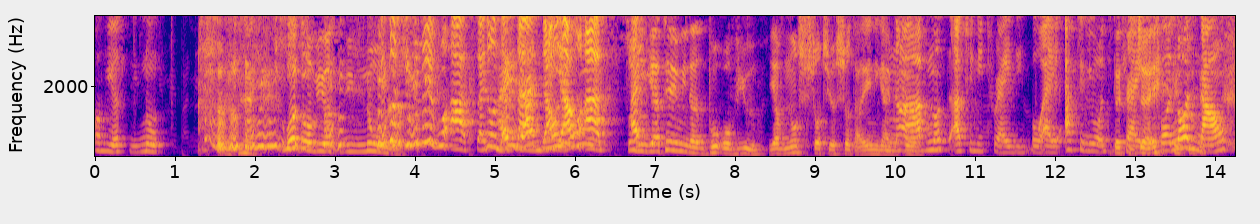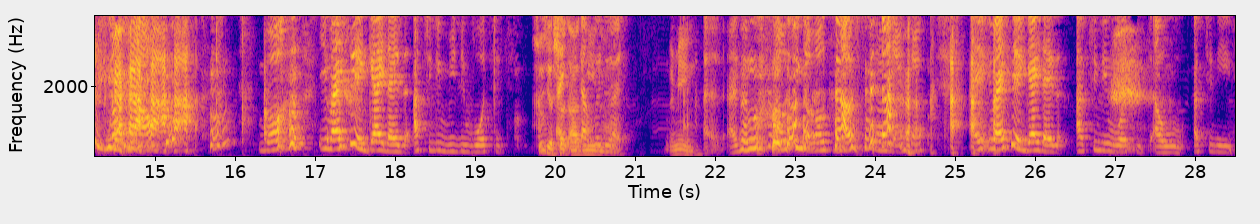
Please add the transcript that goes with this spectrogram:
Obviously, no. What's obviously no. because she will not even ask. I don't understand. Exactly, I won't even ask. so I- you are telling me that both of you, you have not shot your shot at any guy No, before. I've not actually tried it, but I actually want to Let's try try. it. But not now. Not now. but if I see a guy that is actually really worth it, Shoot your I shot think at I'm me going to now. like. I mean, I, I don't know. I'll think about it. I'll- That's the answer. I, if I see a guy that is actually worth it, I will actually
